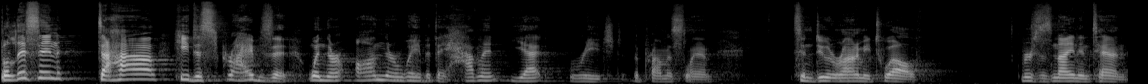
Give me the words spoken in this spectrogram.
But listen to how he describes it when they're on their way, but they haven't yet reached the promised land. It's in Deuteronomy 12, verses 9 and 10. And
